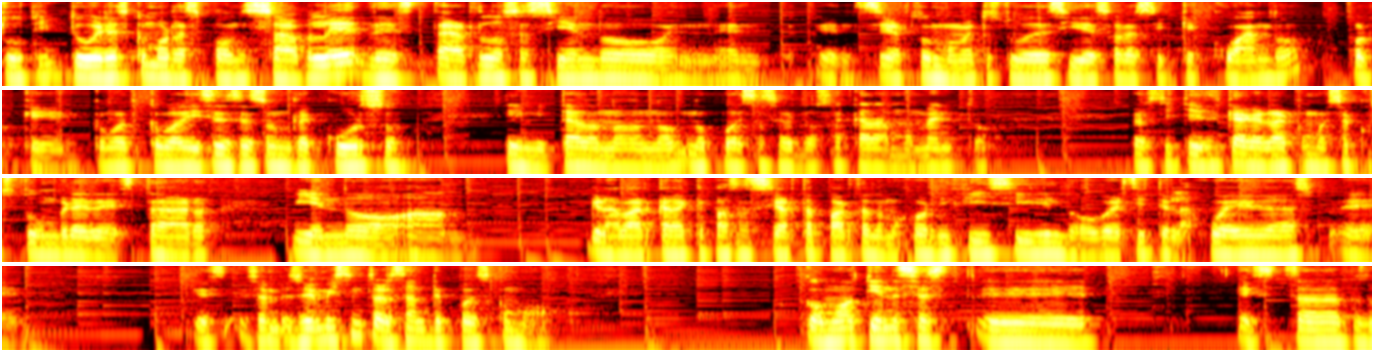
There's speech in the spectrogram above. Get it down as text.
tú, tú eres como responsable de estarlos haciendo en, ciertos momentos. Tú decides ahora sí que cuándo, porque como, como dices, es un recurso limitado, no, no, no puedes hacerlos a cada momento. Pero sí tienes que agarrar como esa costumbre de estar viendo, grabar cada que pasas cierta parte a lo mejor difícil o ver si te la juegas. Eh, se me hizo interesante pues como tienes este, esta, pues,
